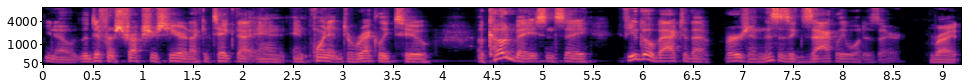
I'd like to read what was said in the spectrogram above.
you know, the different structures here and I can take that and, and point it directly to a code base and say, if you go back to that version, this is exactly what is there. Right.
